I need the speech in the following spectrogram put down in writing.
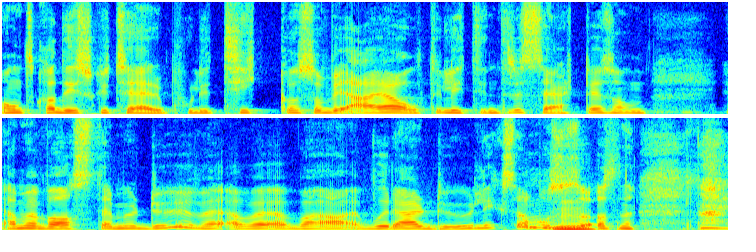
man skal diskutere politikk, og så er jeg alltid litt interessert i sånn Ja, men hva stemmer du? Hvor er du, liksom? Og så, og sånn Nei,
